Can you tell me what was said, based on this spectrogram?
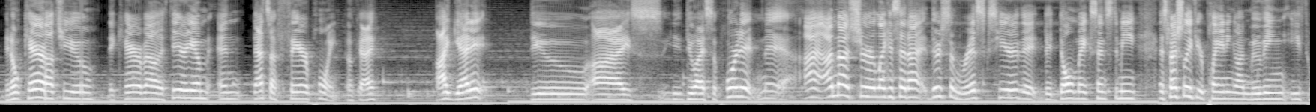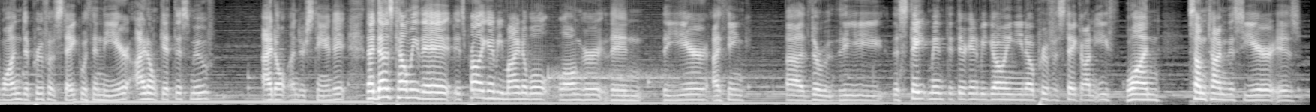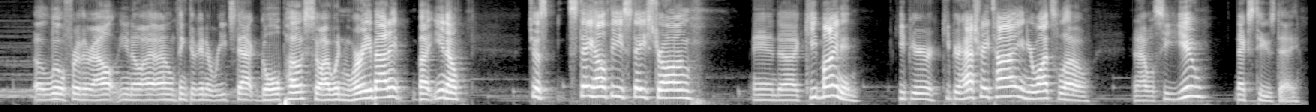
they don't care about you they care about ethereum and that's a fair point okay i get it do I do I support it? I, am not sure. Like I said, I, there's some risks here that, that don't make sense to me, especially if you're planning on moving ETH1 to proof of stake within the year. I don't get this move. I don't understand it. That does tell me that it's probably going to be mineable longer than the year. I think uh, the the the statement that they're going to be going, you know, proof of stake on ETH1 sometime this year is a little further out. You know, I, I don't think they're going to reach that goalpost, so I wouldn't worry about it. But, you know, just stay healthy, stay strong, and uh, keep mining. Keep your keep your hash rates high and your watts low. And I will see you next Tuesday.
